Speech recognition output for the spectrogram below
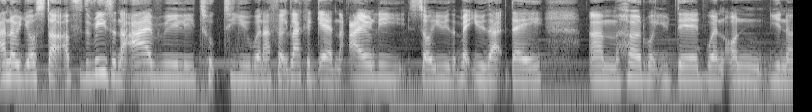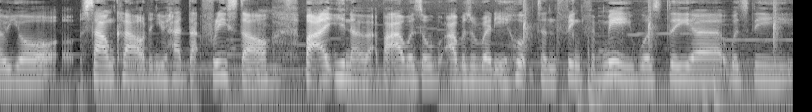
I know your start. The reason that I really took to you when I felt like again, I only saw you, met you that day, um, heard what you did, went on, you know, your SoundCloud, and you had that freestyle. But I, you know, but I was, I was already hooked. And the thing for me was the, uh, was the,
